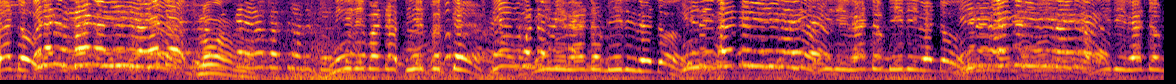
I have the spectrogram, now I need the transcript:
வேண்டும். நீதிமன்ற தீர்ப்புக்கு நீதி வேண்டும் நீதி வேண்டும். நீதி வேண்டும். நீதி வேண்டும் நீதி வேண்டும். நீதி வேண்டும்.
